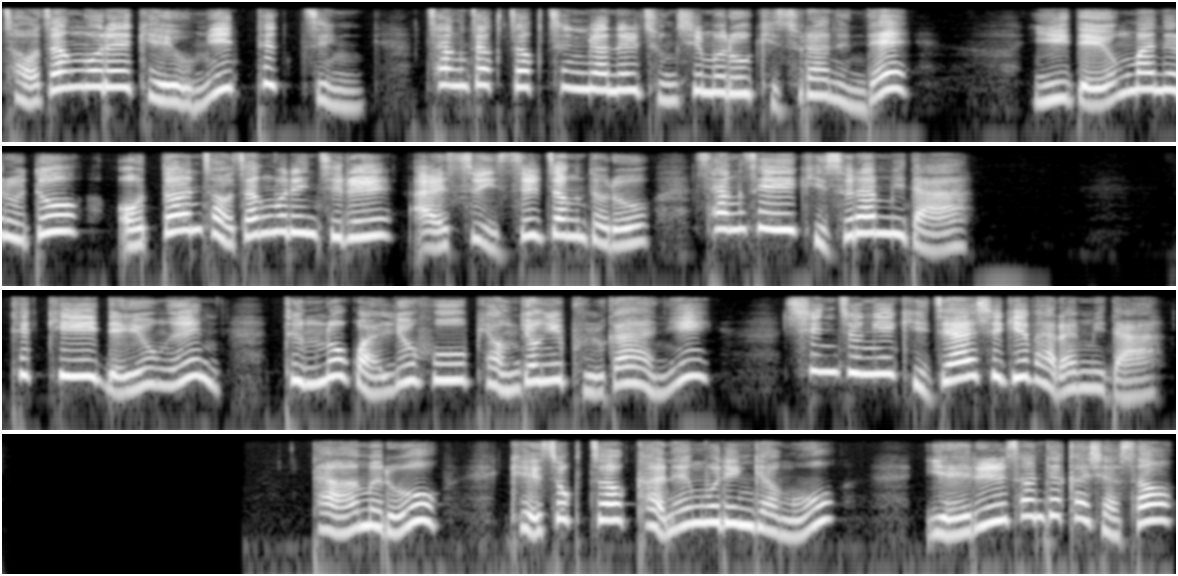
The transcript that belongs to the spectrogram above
저작물의 개요 및 특징, 창작적 측면을 중심으로 기술하는데 이 내용만으로도 어떠한 저작물인지를 알 수 있을 정도로 상세히 기술합니다. 특히 내용은 등록 완료 후 변경이 불가하니 신중히 기재하시기 바랍니다. 다음으로 계속적 간행물인 경우 예를 선택하셔서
